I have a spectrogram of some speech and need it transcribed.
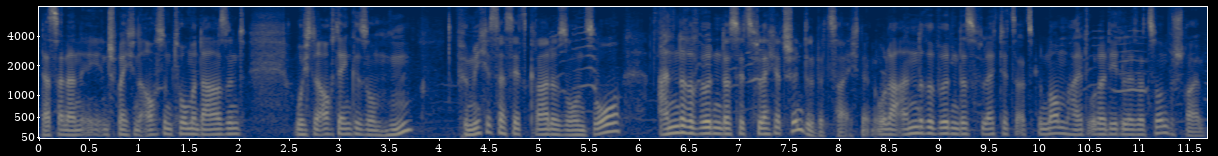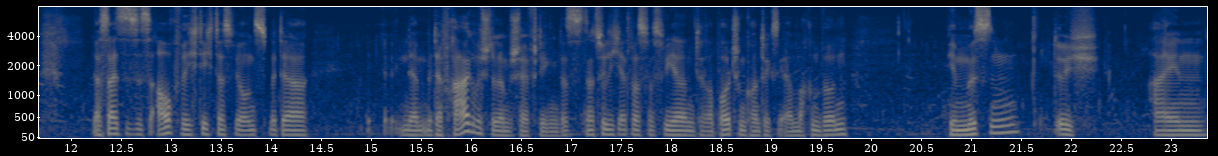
dass dann entsprechend auch Symptome da sind, wo ich dann auch denke, so, hm, für mich ist das jetzt gerade so und so. Andere würden das jetzt vielleicht als Schwindel bezeichnen oder andere würden das vielleicht jetzt als Benommenheit oder die Realisation beschreiben. Das heißt, es ist auch wichtig, dass wir uns mit der, der, mit der Fragebestellung beschäftigen. Das ist natürlich etwas, was wir im therapeutischen Kontext eher machen würden. Wir müssen durch ein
